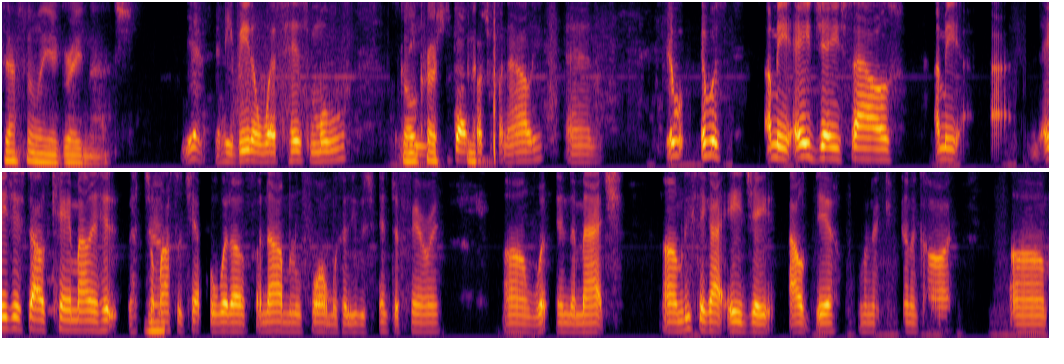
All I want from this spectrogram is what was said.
definitely a great match. Yeah, and he beat him with his move, Skull the Crush. Skull finale, and it it was. I mean, AJ Styles. I mean, AJ Styles came out and hit Tommaso Ciampa with a phenomenal form because he was interfering um, with, in the match. Um, at least they got AJ out there on the, on the card. Um,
